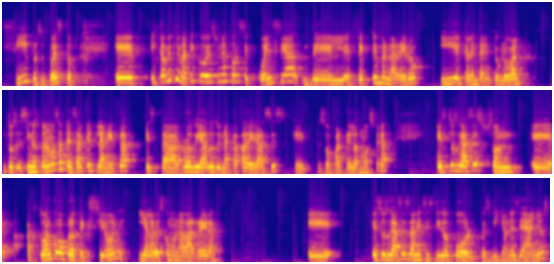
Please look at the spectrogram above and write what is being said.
Sí, por supuesto. Eh, el cambio climático es una consecuencia del efecto invernadero y el calentamiento global. Entonces, si nos ponemos a pensar que el planeta está rodeado de una capa de gases que pues, son parte de la atmósfera, estos gases son, eh, actúan como protección y a la vez como una barrera. Eh, esos gases han existido por pues, billones de años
